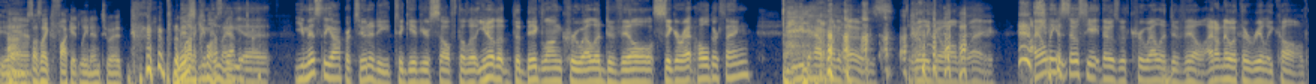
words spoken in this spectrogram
Yeah. Um, so I was like, fuck it, lean into it. Put a Miss- monocle you on missed my the, avatar. uh, you missed the opportunity to give yourself the you know the the big long Cruella de Vil cigarette holder thing. You need to have one of those to really go all the way. I only associate those with Cruella de Vil. I don't know what they're really called.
